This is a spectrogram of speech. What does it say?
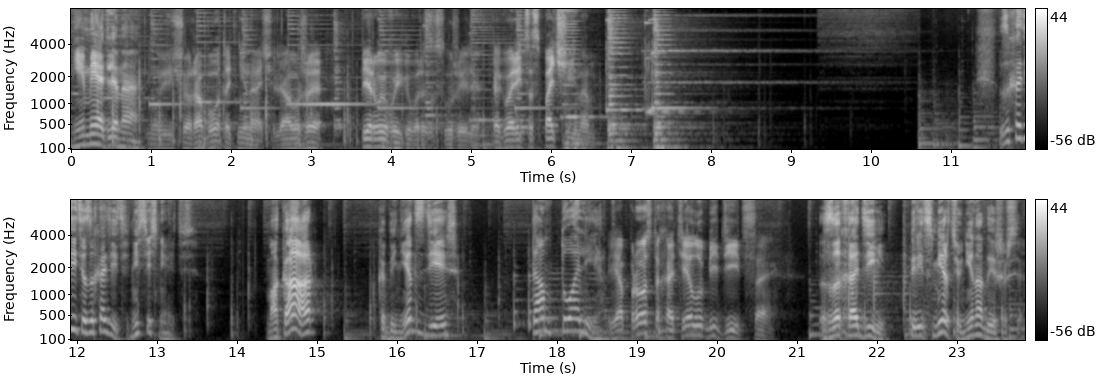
Немедленно! Ну, еще работать не начали, а уже первый выговор заслужили. Как говорится, с почином. Заходите, заходите, не стесняйтесь. Макар, кабинет здесь. Там туалет. Я просто хотел убедиться. Заходи. Перед смертью не надышишься.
